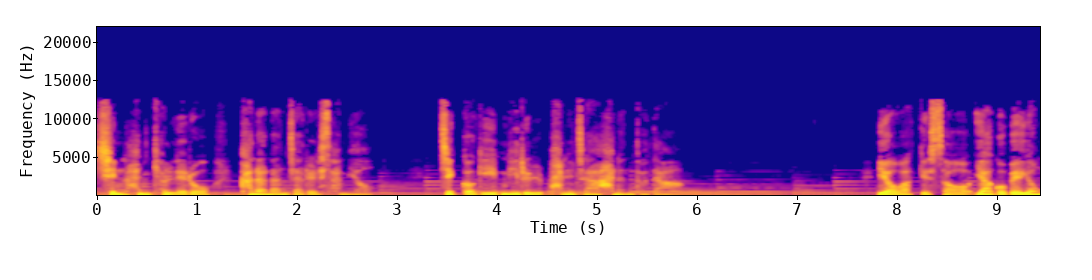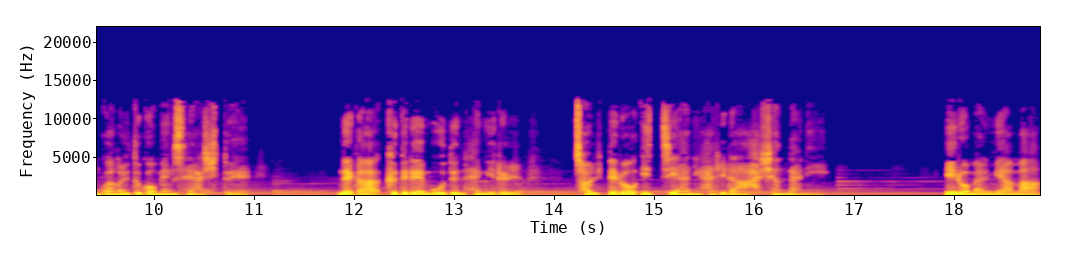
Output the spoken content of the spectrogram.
신 한 켤레로 가난한 자를 사며 찌꺼기 밀을 팔자 하는도다. 여호와께서 야곱의 영광을 두고 맹세하시되 내가 그들의 모든 행위를 절대로 잊지 아니하리라 하셨나니 이로 말미암아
